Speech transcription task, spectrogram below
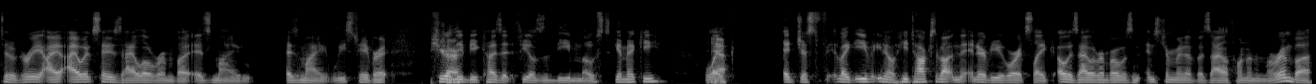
to agree. I I would say Xylorimba is my is my least favorite purely Sure. because it feels the most gimmicky. Yeah. Like it just like even you know he talks about in the interview where it's like oh Xylorimba was an instrument of a xylophone and a marimba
